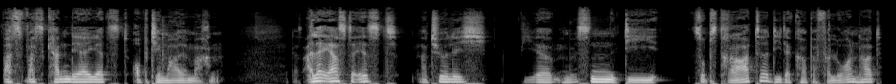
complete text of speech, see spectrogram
Was, was kann der jetzt optimal machen? Das allererste ist natürlich, wir müssen die Substrate, die der Körper verloren hat,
